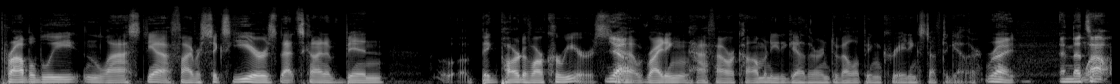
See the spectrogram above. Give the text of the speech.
probably in the last yeah five or six years. That's kind of been a big part of our careers. Yeah. writing half hour comedy together and developing, creating stuff together. Right. And that's Wow.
